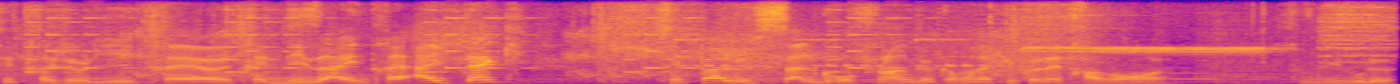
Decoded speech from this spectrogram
c'est très joli, très, euh, très design, très high-tech. C'est pas le sale gros flingue comme on a pu connaître avant. Souvenez-vous le,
